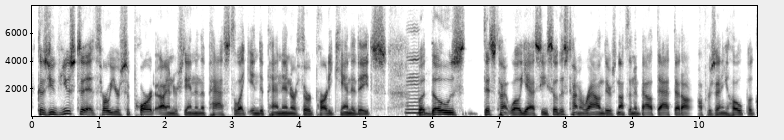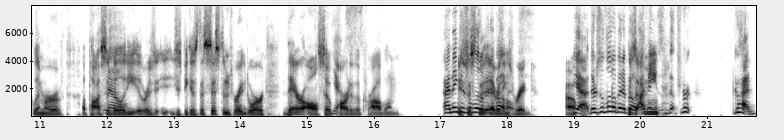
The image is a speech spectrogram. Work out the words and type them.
because you've used to throw your support, I understand, in the past to like independent or third party candidates, Mm, but those this time, well, yeah, see, so this time around, there's nothing about that that offers any hope, a glimmer of a possibility, or is it just because the system's rigged, or they're also part of the problem? I think It's there's a little bit of everything's both. rigged. Okay. Yeah, there's a little bit of both. I I, mean- the, for, go ahead.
